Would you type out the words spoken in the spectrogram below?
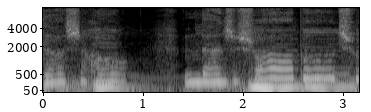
的时候，但是说不出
